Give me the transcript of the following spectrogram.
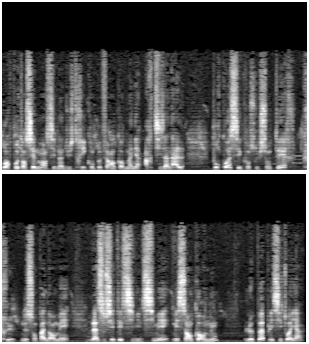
voire potentiellement c'est de l'industrie qu'on peut faire encore de manière artisanale. Pourquoi ces constructions terre crues ne sont pas normées? La société civile s'y met, mais c'est encore nous le peuple, les citoyens,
